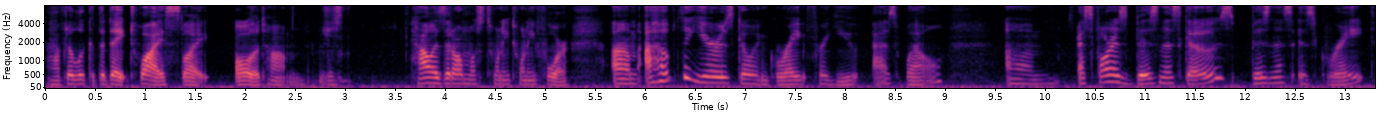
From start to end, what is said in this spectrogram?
I have to look at the date twice, like all the time. Just how is it almost 2024? Um, I hope the year is going great for you as well. Um, as far as business goes, business is great.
